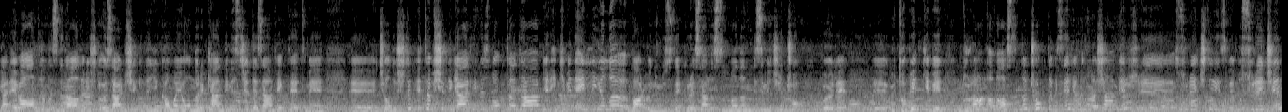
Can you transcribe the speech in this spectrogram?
Yani eve aldığımız gıdaları işte özel bir şekilde yıkamaya, onları kendimizce dezenfekte etmeye e, çalıştık. E tabii şimdi geldiğimiz noktada bir 2050 yılı var önümüzde. Küresel ısınmanın bizim için çok böyle e, ütopik gibi duran ama aslında çok da bize yakınlaşan bir e, süreçteyiz ve bu sürecin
